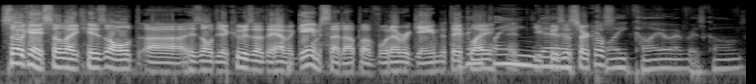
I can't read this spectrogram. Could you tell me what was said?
So okay, so like his old uh his old yakuza, they have a game set up of whatever game that they play playing, yakuza uh, circles. Koi Koi, whatever it's called.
